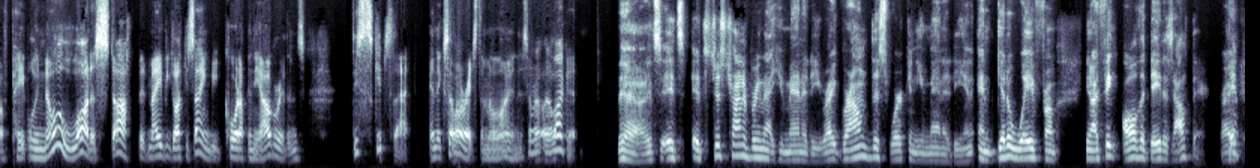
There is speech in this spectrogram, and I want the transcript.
of people who know a lot of stuff, but maybe, like you're saying, be caught up in the algorithms, this skips that and accelerates them alone. So I like it. Yeah, it's it's it's just trying to bring that humanity, right? Ground this work in humanity and, and get away from, you know, I think all the data's out there, right? Yeah.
